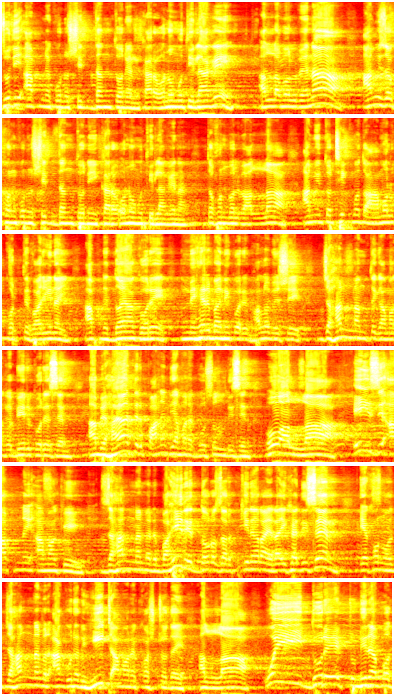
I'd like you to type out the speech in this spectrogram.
যদি আপনি কোনো সিদ্ধান্ত নেন, কার অনুমতি লাগে? আল্লাহ বলবে, না আমি যখন কোনো সিদ্ধান্ত নিই, কারও অনুমতি লাগে না, তখন বলবে, আল্লাহ, আমি তো ঠিকমতো আমল করতে পারি নাই। আপনি দয়া করে, মেহরবানি করে ভালোবেসে জাহান্নাম থেকে আমাকে বের করেছেন। আবে হায়াতের পানে দিয়ে আমার গোসল দিছেন। ও আল্লাহ, এই যে আপনি আমাকে জাহান্নামের বাহিরে দরজার কিনারায় রাইখা দিছেন, এখনও জাহান্নামের আগুনের হিট আমার কষ্ট দেয়। আল্লাহ, ওই দূরে একটু নিরাপদ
